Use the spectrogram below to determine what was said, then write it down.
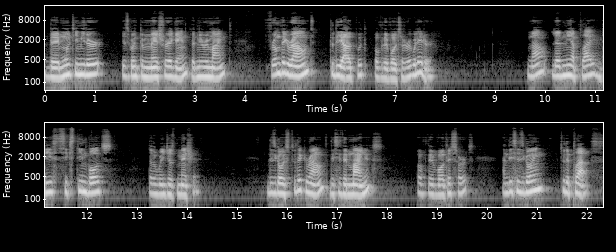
the multimeter is going to measure again, let me remind, from the ground to the output of the voltage regulator. Now let me apply these 16 volts that we just measured. This goes to the ground, this is the minus of the voltage source, and this is going to the plus.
